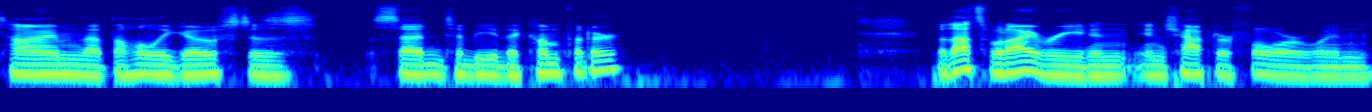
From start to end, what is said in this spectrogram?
time that the Holy Ghost is said to be the comforter. But that's what I read in, in chapter 4 when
